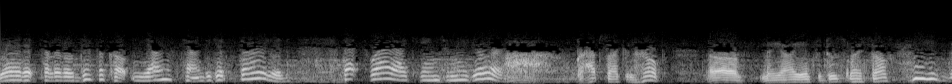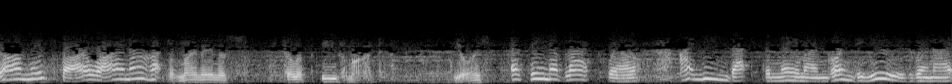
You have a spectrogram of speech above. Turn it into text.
yet. It's a little difficult in Youngstown to get started. That's why I came to New York. Ah, perhaps I can help. Uh, may I introduce myself? You've gone this far. Why not? Uh, my name is Philip Evemont. Yours? Athena Blackwell. I mean, that's the name I'm going to use when I.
